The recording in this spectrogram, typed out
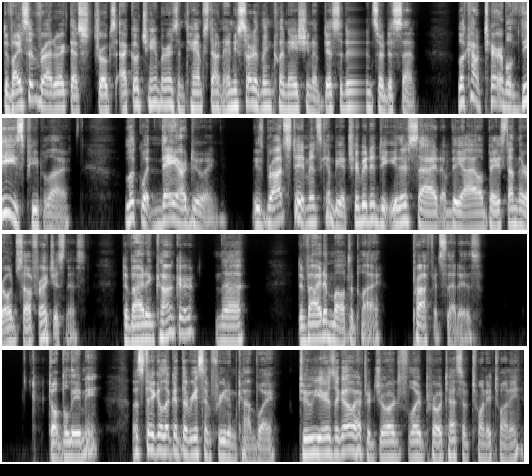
Divisive rhetoric that strokes echo chambers and tamps down any sort of inclination of dissidence or dissent. Look how terrible these people are. Look what they are doing. These broad statements can be attributed to either side of the aisle based on their own self righteousness. Divide and conquer? Nah. Divide and multiply. Profits, that is. Don't believe me? Let's take a look at the recent Freedom Convoy. Two years ago, after George Floyd protests of 2020,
